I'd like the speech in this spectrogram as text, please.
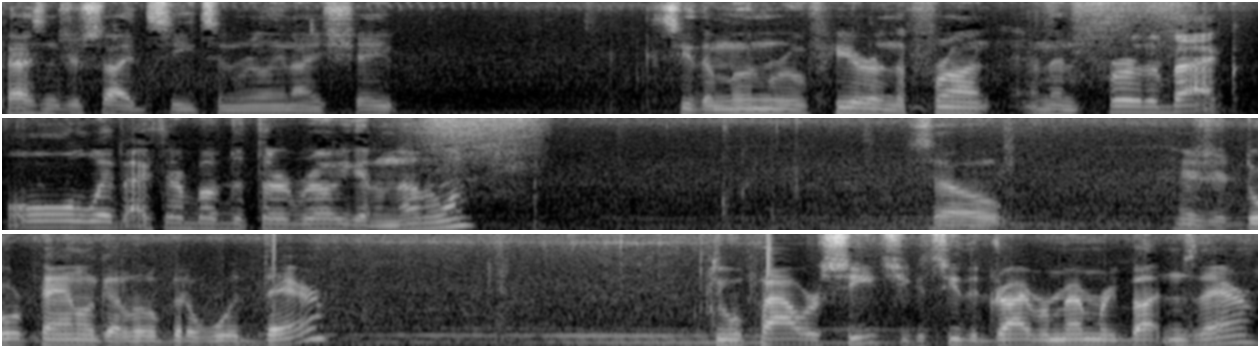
Passenger side seats in really nice shape see the moonroof here in the front and then further back all the way back there above the third row you got another one. So here's your door panel got a little bit of wood there. Dual power seats you can see the driver memory buttons there.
